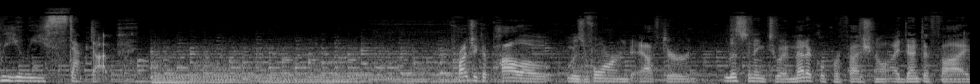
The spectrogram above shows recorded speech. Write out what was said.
really stepped up. Project Apollo was formed after listening to a medical professional identify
